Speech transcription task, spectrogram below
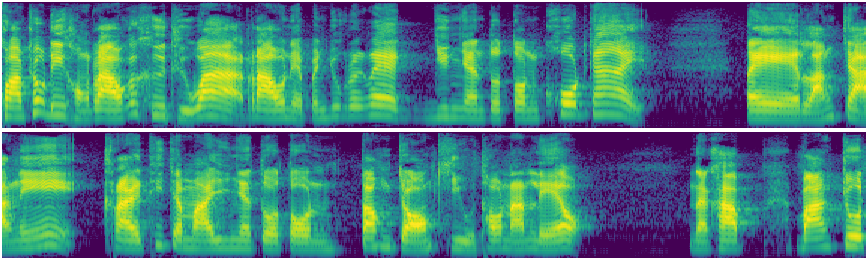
ความโชคดีของเราก็คือถือว่าเราเนี่ยเป็นยุคแรกๆยืนยันตัวตนโคตรง่าย แต่หลังจากนี้ใครที่จะมายืนยันตัวตนต้องจองคิวเท่านั้นแล้วนะครับ บางจุด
